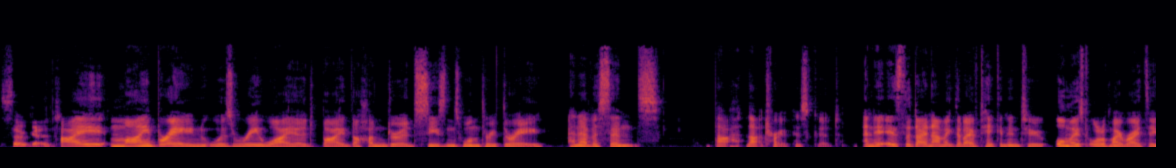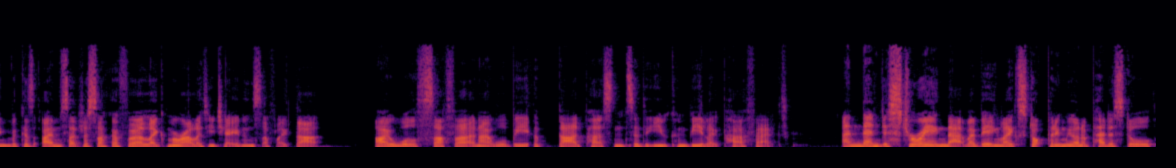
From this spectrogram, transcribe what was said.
So good. I my brain was rewired by the hundred seasons one through three, and ever since that that trope is good. And it is the dynamic that I've taken into almost all of my writing because I'm such a sucker for like morality chain and stuff like that. I will suffer and I will be a bad person so that you can be like perfect. And then destroying that by being like, stop putting me on a pedestal.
